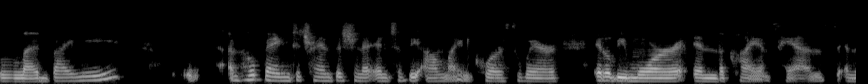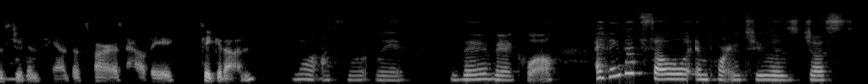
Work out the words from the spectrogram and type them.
led by me. I'm hoping to transition it into the online course where it'll be more in the client's hands, in the student's hands, as far as how they take it on. No, absolutely. Very, very cool. I think that's so important too, is just,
